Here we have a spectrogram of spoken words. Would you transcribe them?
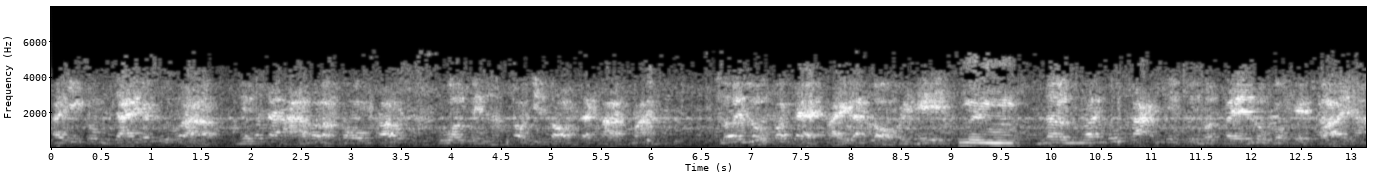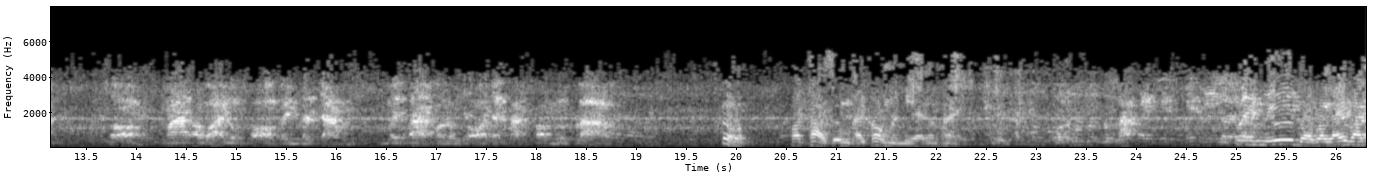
ไอ้ที่กลุ้มใจก็คือว่าเดี๋ยวเขาจะหาว่าเราโกงเขาตัวสินข้อที่สองจะขาดมากเลยลูกก็แก้ไขดังต่อไปนี้ หนึ่งหนึ่งเงินทุกครั้งที่ขึ้นรถเมล์ลูกก็เก็บไว้สองมาถวายหลวงพ่อเป็นประจำไม่ทราบว่าหลวงพ่อจะขัดข้องหรือเปล่าเพราะถ้าทรงขัดข้องไม่มีอะไรต้องให้คนรู้สึกรักไม่ไม่มีเลยไม่มีบอกว่าหลายวัน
